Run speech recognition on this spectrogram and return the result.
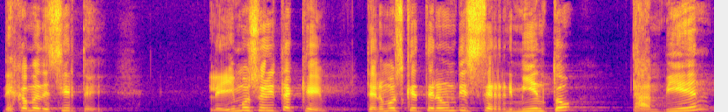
déjame decirte, leímos ahorita que tenemos que tener un discernimiento también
